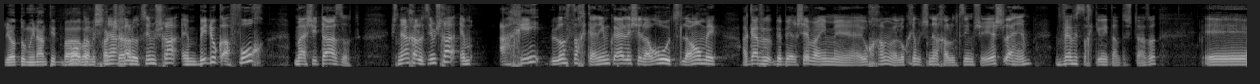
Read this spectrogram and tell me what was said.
להיות דומיננטית ב- בוא, גם במשחק שני שלה. החלוצים שלך הם בדיוק הפוך מהשיטה הזאת. שני החלוצים שלך הם הכי לא שחקנים כאלה של לרוץ לעומק. אגב, בבאר שבע, אם אה, היו חכמים, היו לוקחים את שני החלוצים שיש להם, ומשחקים איתם את השיטה הזאת. אה,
